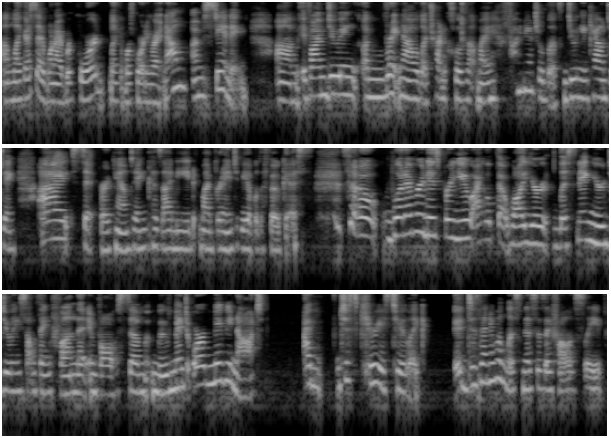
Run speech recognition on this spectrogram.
Um, like I said, when I record, like I'm recording right now, I'm standing. Um, if I'm doing, I'm right now like trying to close out my financial books and doing accounting, I sit for accounting because I need my brain to be able to focus. So, whatever it is for you, I hope that while you're listening, you're doing something fun that involves some movement or maybe not. I'm just curious too, like, does anyone listen to this as I fall asleep?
